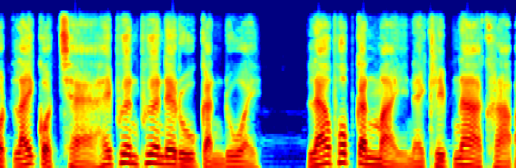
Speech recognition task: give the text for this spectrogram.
กดไลค์กดแชร์ให้เพื่อนๆได้รู้กันด้วย แล้วพบกันใหม่ในคลิปหน้าครับ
